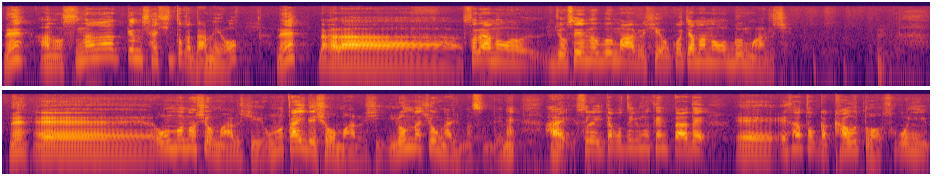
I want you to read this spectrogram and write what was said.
ね、あの砂だらけの写真とかダメよ。ね、だからそれあの女性の分もあるしお子ちゃまの分もあるし、ねえー、大物賞もあるし重たいで賞もあるしいろんな賞がありますんでね、はい、それ板子釣りのセンターで、えー、餌とか買うとそこに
